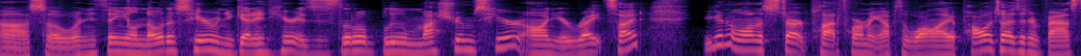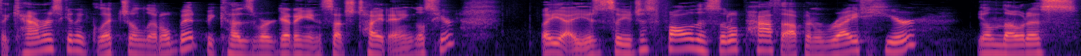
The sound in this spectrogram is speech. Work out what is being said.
Uh, so one thing you'll notice here when you get in here is these little blue mushrooms here on your right side. You're going to want to start platforming up the wall. I apologize in advance. The camera's going to glitch a little bit because we're getting in such tight angles here. But yeah, you, so you just follow this little path up and right here you'll notice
